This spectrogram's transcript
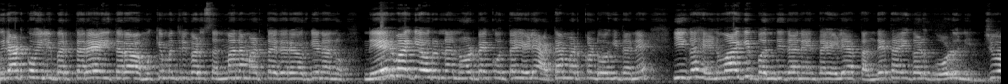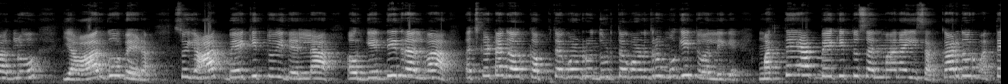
ವಿರಾಟ್ ಕೊಹ್ಲಿ ಬರ್ತಾರೆ. ಈ ತರ ಮುಖ್ಯಮಂತ್ರಿಗಳು ಸನ್ಮಾನ ಮಾಡ್ತಾ ಇದ್ದಾರೆ. ಅವ್ರಿಗೆ ನಾನು ನೇರವಾಗಿ ಅವ್ರನ್ನ ನೋಡ್ಬೇಕು ಅಂತ ಹೇಳಿ ಹಠ ಮಾಡ್ಕೊಂಡು ಹೋಗಿದ್ದಾನೆ. ಈಗ ಹೆಣವಾಗಿ ಬಂದಿದ್ದಾನೆ ಅಂತ ಹೇಳಿ ಆ ತಂದೆ ತಾಯಿಗಳು ಗೋಳು ನಿಜವಾಗ್ಲೂ ಯಾರಿಗೂ ಬೇಡ. ಸೊ ಯಾಕೆ ಬೇಕಿತ್ತು ಇದೆಲ್ಲ? ಅವ್ರು ಗೆದ್ದಿದ್ರಲ್ವಾ? ಅಚ್ಚುಕಟ್ಟಾಗಿ ಅವ್ರು ಕಪ್ ತಗೊಂಡ್ರು, ದುಡ್ಡು ತಗೊಂಡ್ರು ಮುಗೀತು ಅಲ್ಲಿಗೆ. ಮತ್ತೆ ಯಾಕೆ ಬೇಕಿತ್ತು ಸನ್ಮಾನ? ಈ ಸರ್ಕಾರದವ್ರು ಮತ್ತೆ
